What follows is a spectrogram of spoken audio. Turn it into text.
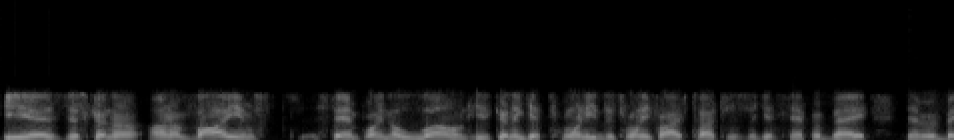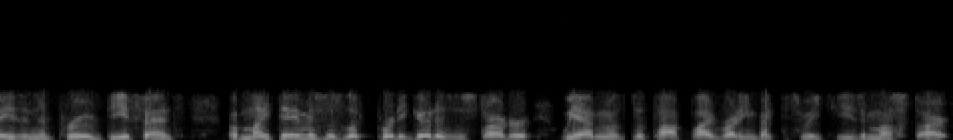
He is just going to, on a volume standpoint alone, he's going to get 20 to 25 touches against Tampa Bay. Tampa Bay's an improved defense, but Mike Davis has looked pretty good as a starter. We have him as the top five running back this week. He's a must start.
